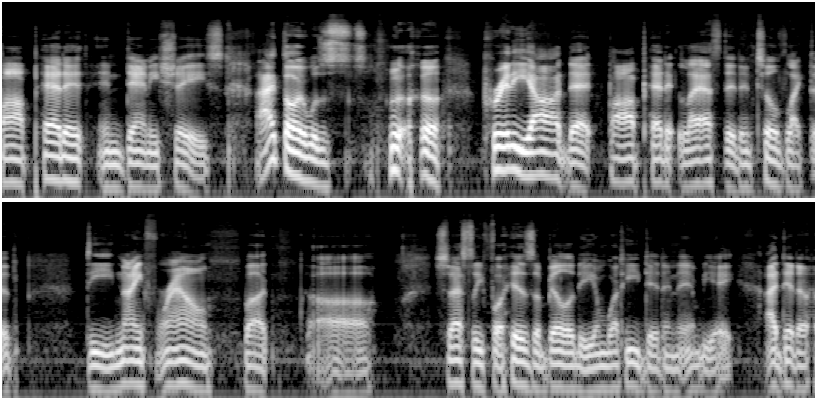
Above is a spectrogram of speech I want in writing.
Bob Pettit, and Danny Schayes. I thought it was pretty odd that Bob Pettit lasted until like the the ninth round, but uh, especially for his ability and what he did in the NBA. I did a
